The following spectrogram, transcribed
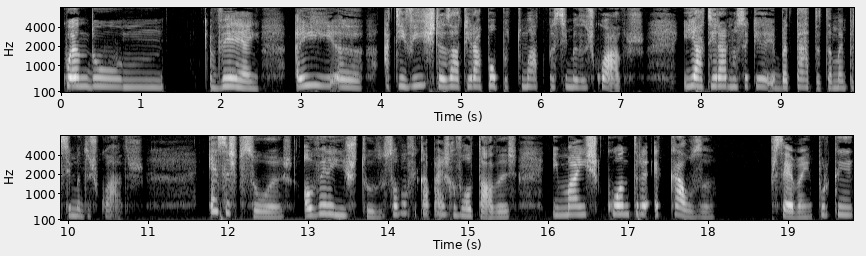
Quando hum, veem aí uh, ativistas a atirar polpa de tomate para cima dos quadros e a atirar não sei o quê, batata também para cima dos quadros. Essas pessoas, ao verem isto tudo, só vão ficar mais revoltadas e mais contra a causa. Percebem? Porque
